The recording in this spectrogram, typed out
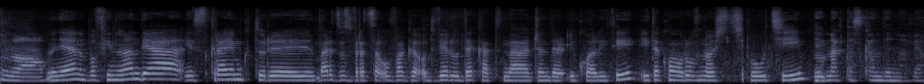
No. No nie? No bo Finlandia jest krajem, który bardzo zwraca uwagę od wielu dekad na gender equality i taką równość płci. Jednak ta Skandynawia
